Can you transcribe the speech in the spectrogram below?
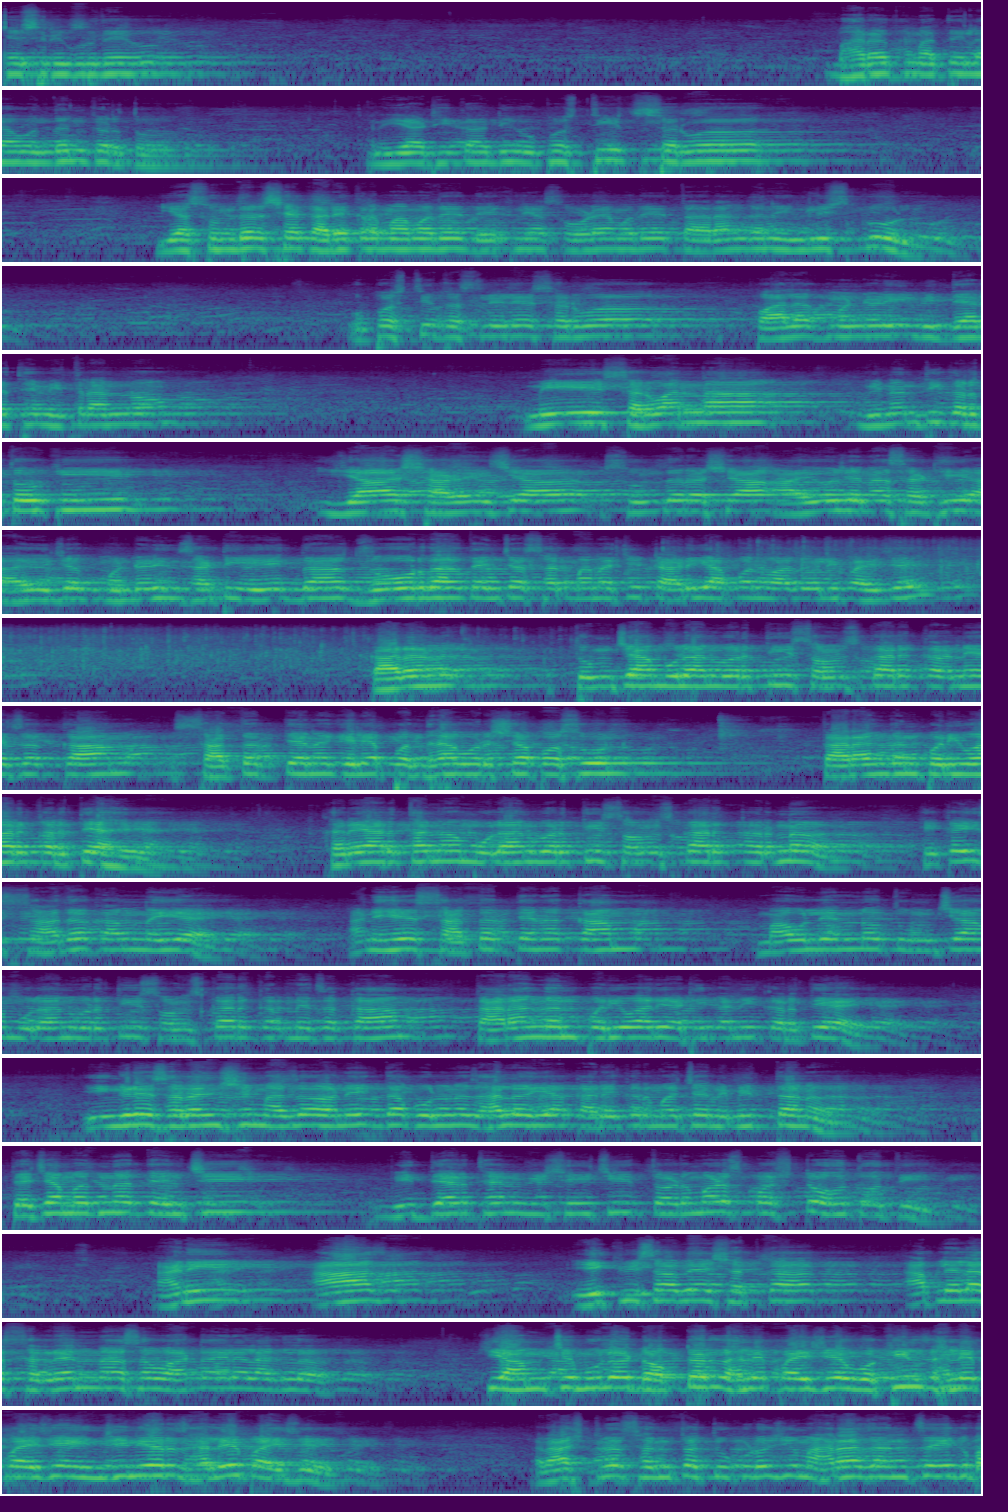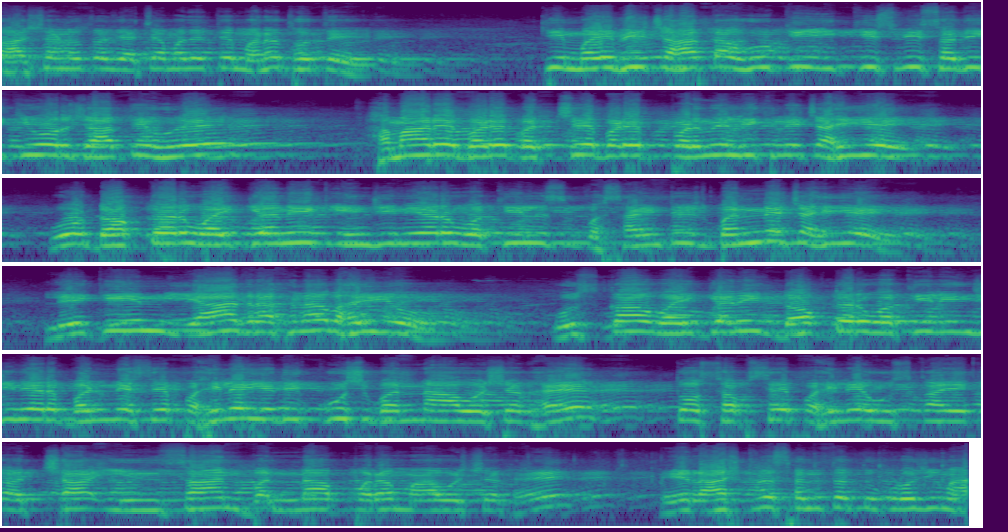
श्री गुरुदेव. भारत मातेला वंदन करतो. आणि या ठिकाणी उपस्थित सर्व या सुंदरशा कार्यक्रमामध्ये देखण्या सोहळ्यामध्ये तारांगण इंग्लिश स्कूल उपस्थित असलेले सर्व पालक मंडळी विद्यार्थी मित्रांनो मी सर्वांना विनंती करतो की या शाळेच्या सुंदर अशा आयोजनासाठी आयोजक मंडळींसाठी एकदा जोरदार त्यांच्या सन्मानाची टाळी आपण वाजवली पाहिजे. कारण तुमच्या मुलांवरती संस्कार करण्याचं काम सातत्यानं गेल्या पंधरा वर्षापासून तारांगण परिवार करते आहे. खऱ्या अर्थानं मुलांवरती संस्कार करणं हे काही साधं काम नाही आहे आणि हे सातत्यानं काम माऊलींनो तुमच्या मुलांवरती संस्कार करण्याचं काम तारांगण परिवार या ठिकाणी करते आहे. इंगळे सरांशी माझं अनेकदा बोलणं झालं या कार्यक्रमाच्या निमित्तानं. त्याच्यामधनं त्यांची विद्यार्थ्यांविषयीची तळमळ स्पष्ट होत होती. आणि आज एकविसाव्या शतकात आपल्याला सगळ्यांना असं वाटायला लागलं की आमचे मुलं डॉक्टर झाले पाहिजे वकील झाले पाहिजे इंजिनियर झाले पाहिजे. राष्ट्रसंत तुकडोजी महाराजांचं एक भाषण होतं ज्याच्यामध्ये ते म्हणत होते कि मैं भी चाहता हूं कि 21वीं सदी की ओर जाते हुए हमारे बड़े बच्चे बड़े पढ़ने लिखने चाहिए। वो डॉक्टर वैज्ञानिक इंजीनियर वकील साइंटिस्ट बनने चाहिए। लेकिन याद रखना भाइयों उसका वैज्ञानिक डॉक्टर वकील इंजीनियर बनने से पहले यदि कुछ बनना आवश्यक है तो सबसे पहले उसका एक अच्छा इंसान बनना परम आवश्यक है। हे राष्ट्र संत तुकडोजी महाराज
